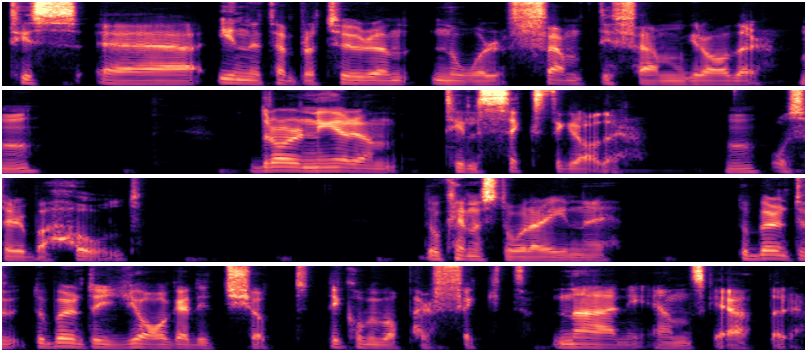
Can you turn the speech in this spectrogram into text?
tills eh, innetemperaturen når 55 grader. Mm. Då drar du ner den till 60 grader. Mm. och så är det bara hold. Då kan den stå där inne. Då behöver, du inte, då behöver du inte jaga ditt kött. Det kommer vara perfekt när ni än ska äta det.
